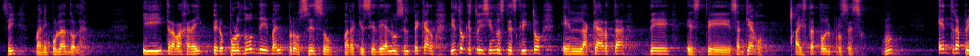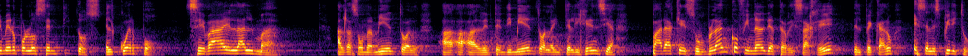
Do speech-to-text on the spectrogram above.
¿sí? Manipulándola. Y trabajan ahí. Pero ¿por dónde va el proceso para que se dé a luz el pecado? Y esto que estoy diciendo está escrito en la carta de este, Santiago. Ahí está todo el proceso. Entra primero por los sentidos, el cuerpo. Se va el alma al razonamiento, al entendimiento, a la inteligencia, para que su blanco final de aterrizaje del pecado es el espíritu.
